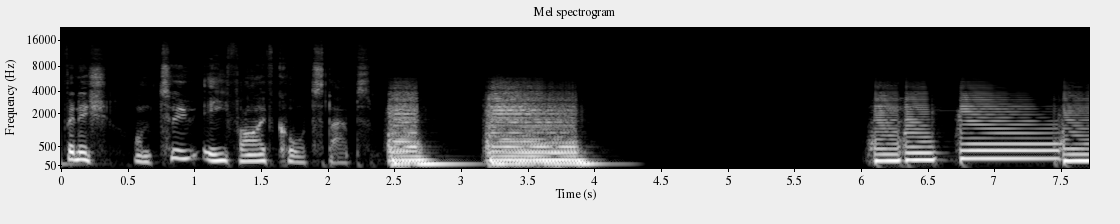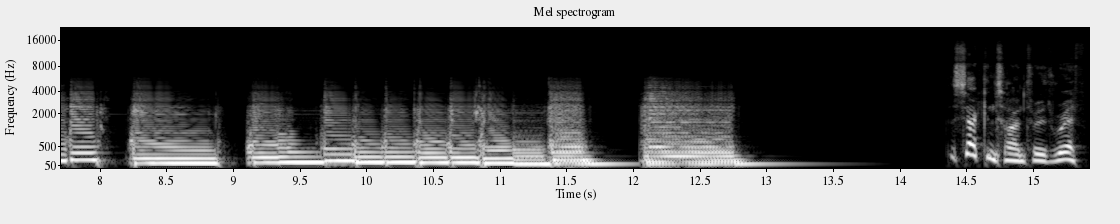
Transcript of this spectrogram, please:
Finish on two E5 chord stabs. Second time through the riff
